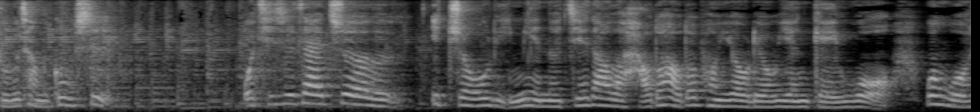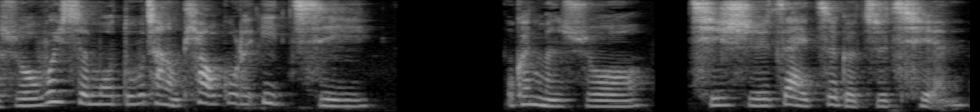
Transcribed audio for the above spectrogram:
赌场的故事。我其实在这一周里面呢，接到了好多好多朋友留言给我，问我说：“为什么赌场跳过了一集？”我跟你们说，其实在这个之前，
